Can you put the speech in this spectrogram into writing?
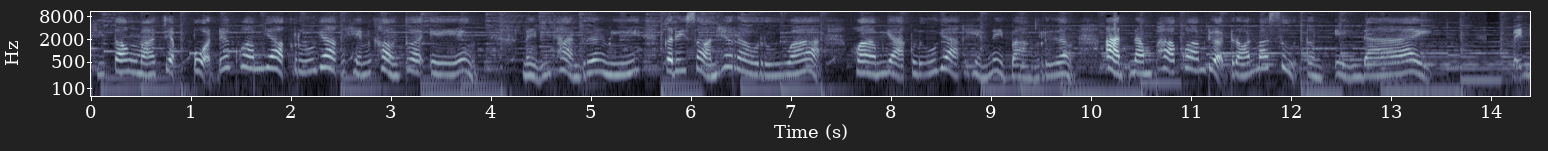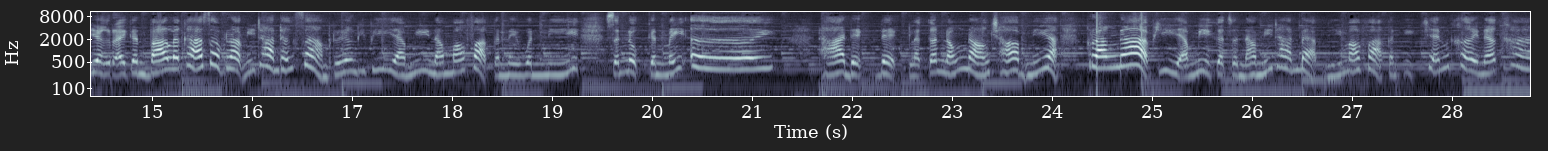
ที่ต้องมาเจ็บปวดด้วยความอยากรู้อยากเห็นของตัวเอง ในนิทานเรื่องนี้ก็ได้สอนให้เรารู้ว่า ความอยากรู้อยากเห็นในบางเรื่อง อาจนำพาความเดือดร้อนมาสู่ตนเองได้เป็นอย่างไรกันบ้างล่ะคะสำหรับนิทานทั้งสามเรื่องที่พี่ยามีนำมาฝากกันในวันนี้ สนุกกันไหมเอ่ย ถ้าเด็กๆ และก็น้องๆชอบเนี่ย ครั้งหน้าพี่แยมมี่ก็จะนำนิทานแบบนี้มาฝากกันอีกเช่นเคยนะคะ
